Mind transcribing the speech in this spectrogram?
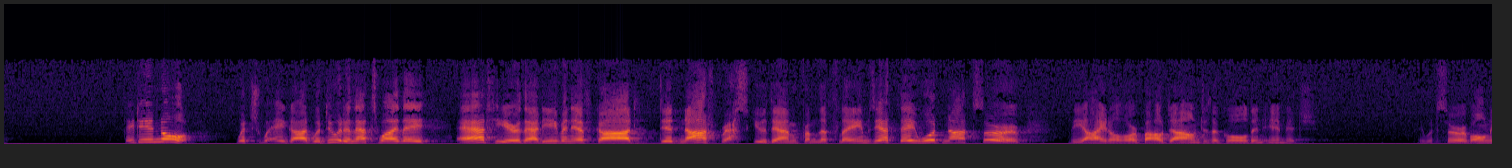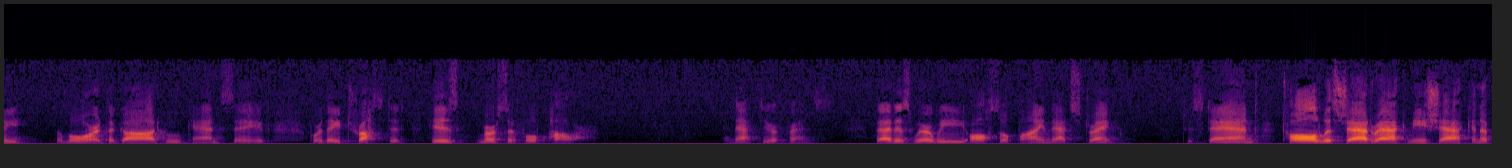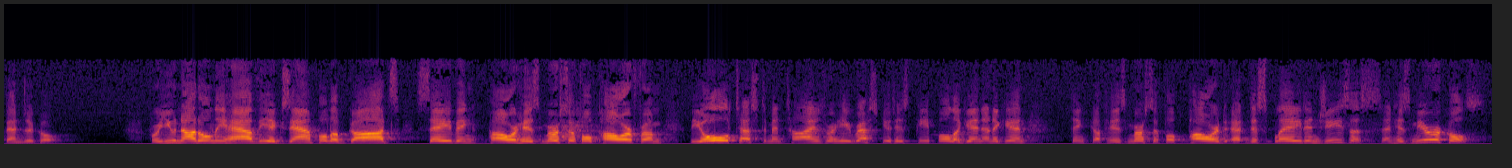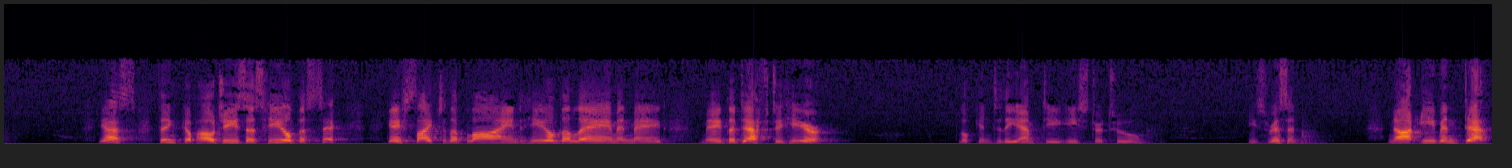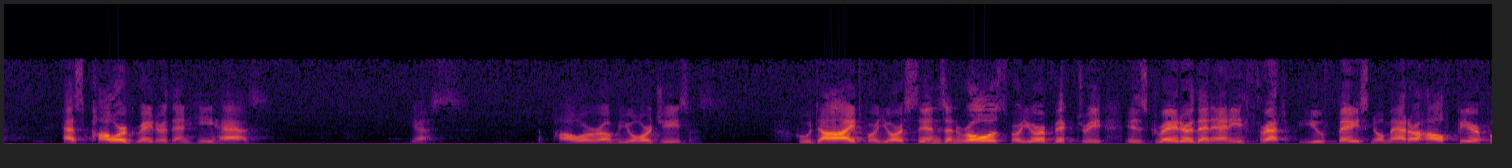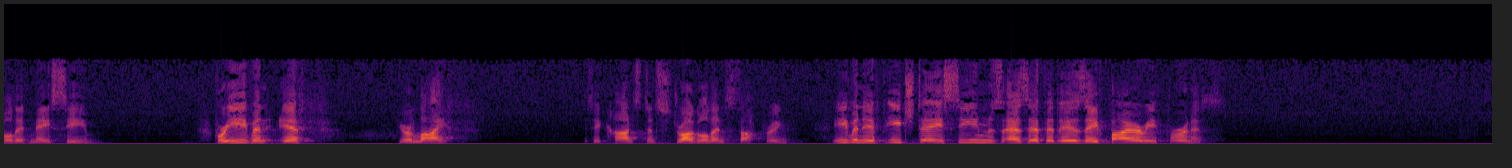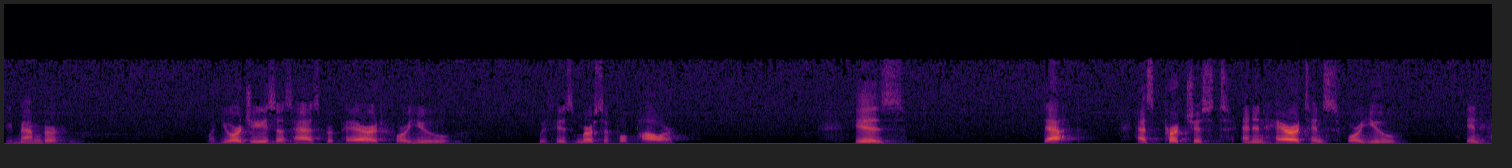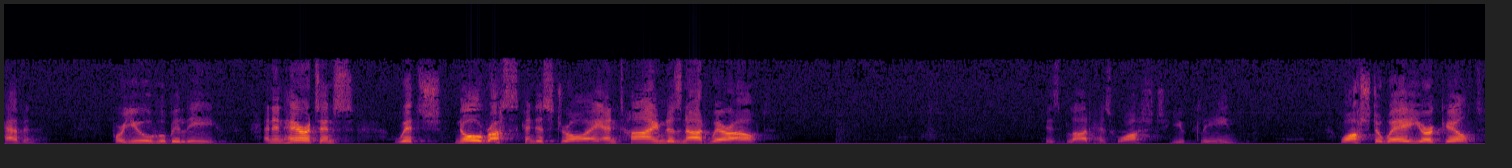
They didn't know which way God would do it. And that's why they add here that even if God did not rescue them from the flames, yet they would not serve the idol or bow down to the golden image. They would serve only the Lord, the God who can save, for they trusted his merciful power. And that, dear friends, that is where we also find that strength to stand tall with Shadrach, Meshach, and Abednego for you not only have the example of God's saving power, His merciful power from The Old Testament times where he rescued his people again and again. Think of his merciful power uh, displayed in Jesus and his miracles. Yes, think of how Jesus healed the sick, gave sight to the blind, healed the lame, and made, made the deaf to hear. Look into the empty Easter tomb. He's risen. Not even death has power greater than he has. Yes, the power of your Jesus, who died for your sins and rose for your victory, is greater than any threat you face, no matter how fearful it may seem. For even if your life is a constant struggle and suffering, even if each day seems as if it is a fiery furnace, remember what your Jesus has prepared for you with his merciful power. His death has purchased an inheritance for you in heaven, for you who believe, an inheritance which no rust can destroy and time does not wear out. His blood has washed you clean, washed away your guilt,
